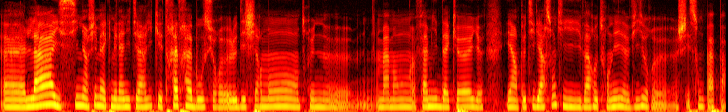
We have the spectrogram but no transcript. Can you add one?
là, il signe un film avec Mélanie Thierry qui est très très beau sur le déchirement entre une maman, famille d'accueil et un petit garçon qui va retourner vivre chez son papa.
